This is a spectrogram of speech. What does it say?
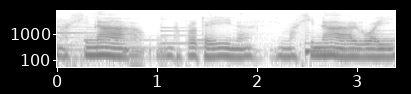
Imagina una proteína, imagina algo ahí.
